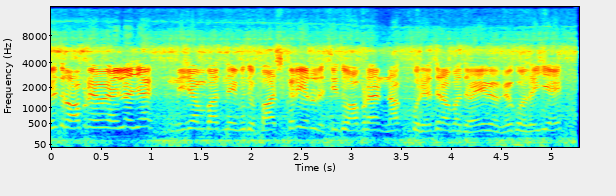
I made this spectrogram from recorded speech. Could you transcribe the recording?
મિત્રો આપણે હવે હેલા જાય. નિઝામબાદ ને એ બધું પાસ કરીએ, એટલે સીધું આપણે નાગપુર, હૈદરાબાદ હાઈવે ભેગો થઈ જાય અને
